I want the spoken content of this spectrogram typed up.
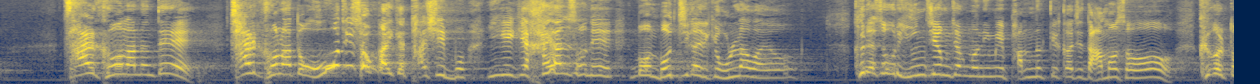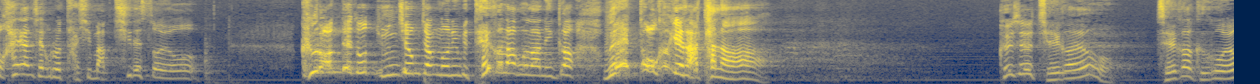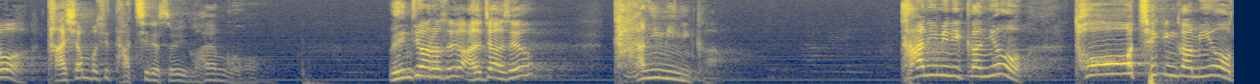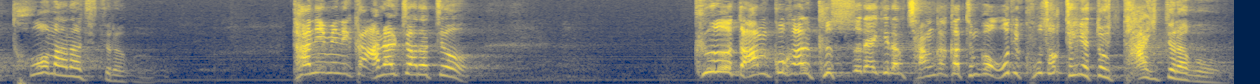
잘 그어놨는데 잘 그어놔도 어디선가 이게 다시 뭐 이게, 이게 하얀 선에 뭐 먼지가 이렇게 올라와요. 그래서 우리 윤지영 장모님이 밤늦게까지 남아서 그걸 또 하얀색으로 다시 막 칠했어요. 그런데도 윤지영 장모님이 퇴근하고 나니까 왜 또 그게 나타나? 그래서 제가요, 제가 그거요 다시 한 번씩 다 칠했어요 이거 하얀 거. 왠지 알아서요? 알지 아세요? 담임이니까. 담임이니까요 더 책임감이요 더 많아지더라고요. 담임이니까 안 할 줄 알았죠. 그 남고 간그 쓰레기랑 장갑 같은 거 어디 구석탱이에 또 다 있더라고.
